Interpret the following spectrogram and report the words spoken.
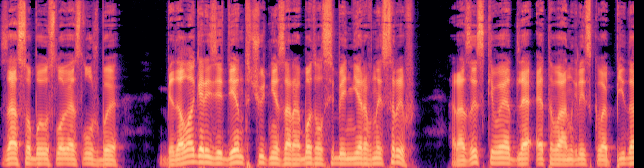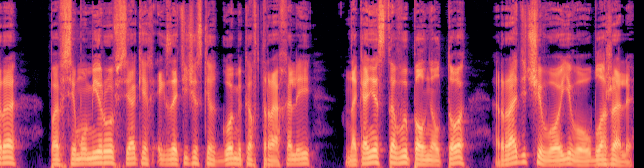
за особые условия службы, бедолага-резидент чуть не заработал себе нервный срыв, разыскивая для этого английского пидора – по всему миру всяких экзотических гомиков трахали, наконец-то выполнил то, ради чего его ублажали.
